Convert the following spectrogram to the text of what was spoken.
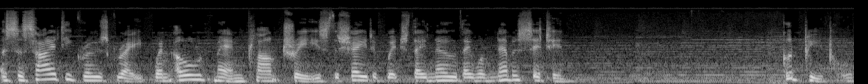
A society grows great when old men plant trees, the shade of which they know they will never sit in. Good people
